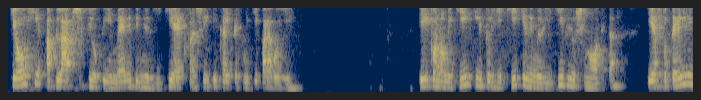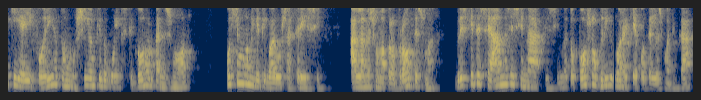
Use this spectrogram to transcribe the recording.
και όχι απλά ψηφιοποιημένη δημιουργική έκφραση ή καλλιτεχνική παραγωγή. Η οικονομική, λειτουργική και δημιουργική βιωσιμότητα, η αυτοτέλεια και η αηφορία των μουσείων και των πολιτιστικών οργανισμών, όχι μόνο για την παρούσα κρίση, αλλά μεσομακροπρόθεσμα, βρίσκεται σε άμεση συνάρτηση με το πόσο γρήγορα και αποτελεσματικά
